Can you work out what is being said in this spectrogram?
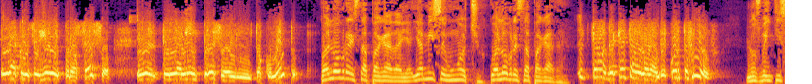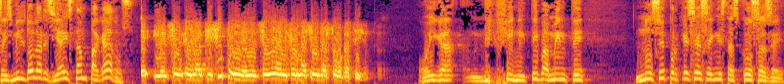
él ha conseguido el proceso, él tenía bien impreso el documento. ¿Cuál obra está pagada ya? Ya me hice un 8. ¿Cuál obra está pagada? ¿De qué estamos hablando? ¿De cuarto frío? Los 26 mil dólares ya están pagados. Eh, y el, el anticipo eh, según la información de Arturo Castillo. Oiga, definitivamente, no sé por qué se hacen estas cosas. eh.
